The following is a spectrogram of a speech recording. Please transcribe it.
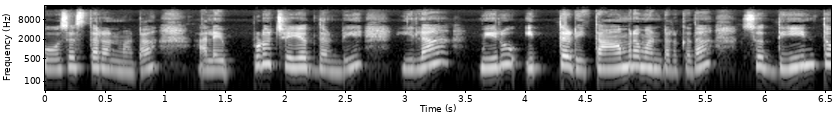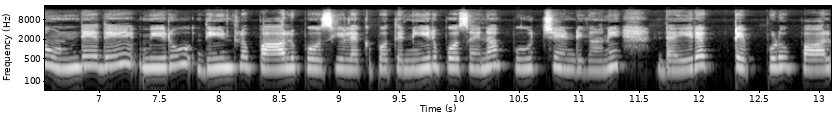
పోసేస్తారనమాట అలా ఎప్పుడూ చేయొద్దండి. ఇలా మీరు ఇత్తడి తామ్రం అంటారు కదా సో దీంతో ఉండేదే మీరు దీంట్లో పాలు పోసి లేకపోతే నీరు పోసైనా పూజ చేయండి కానీ డైరెక్ట్ ఎప్పుడు పాలు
